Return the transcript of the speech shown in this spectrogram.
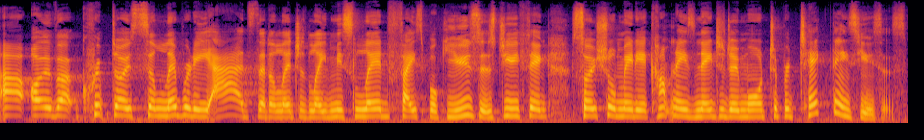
uh, over crypto celebrity ads that allegedly misled Facebook users. Do you think social media companies need to do more to protect these users?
